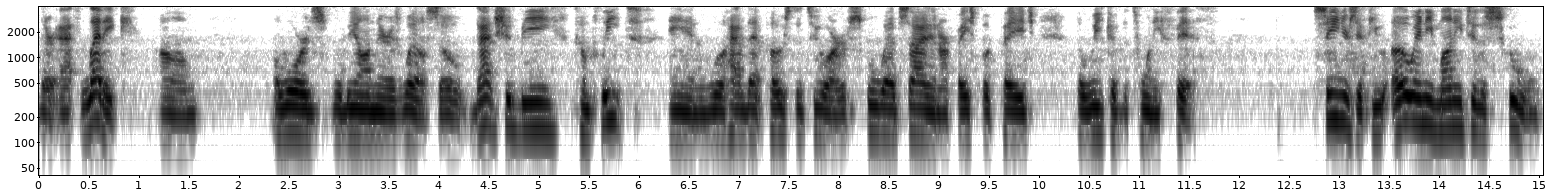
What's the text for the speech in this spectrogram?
their athletic um, awards will be on there as well. So that should be complete, and we'll have that posted to our school website and our Facebook page the week of the 25th. Seniors, if you owe any money to the school,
